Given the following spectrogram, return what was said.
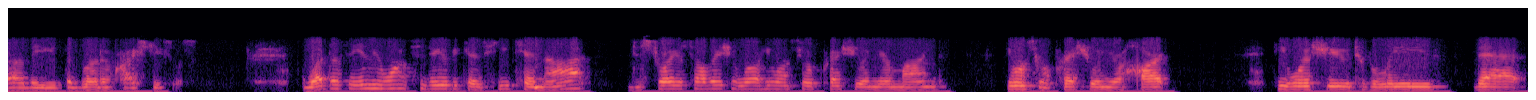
uh, the the blood of Christ Jesus. What does the enemy want to do? Because he cannot destroy your salvation. Well, he wants to oppress you in your mind. He wants to oppress you in your heart. He wants you to believe that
